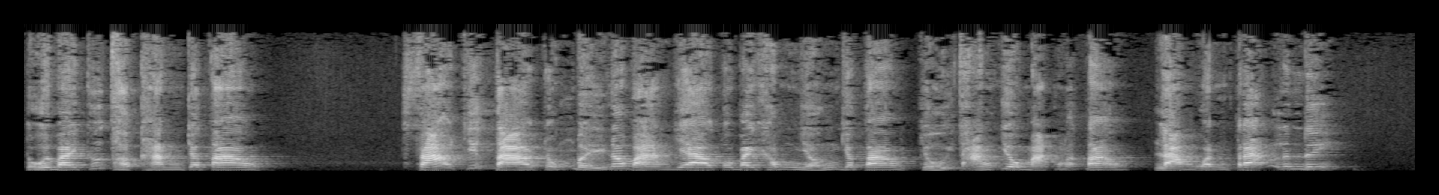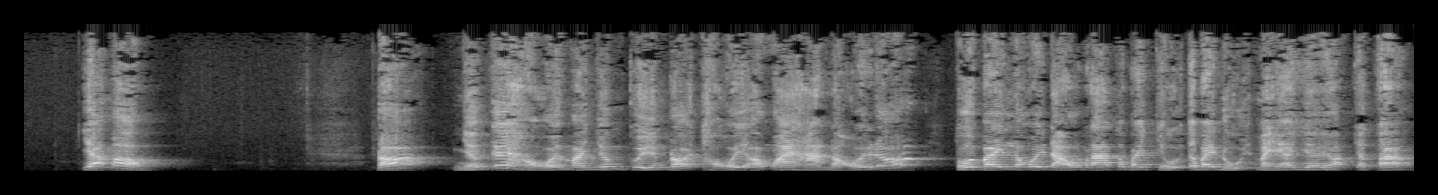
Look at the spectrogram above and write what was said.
Tụi bay cứ thực hành cho tao. Sáu chiếc tàu chuẩn bị nó bàn giao, tụi bay không nhận cho tao. Chửi thẳng vô mặt nó tao. Làm hoành tráng lên đi. Dám không? Đó, những cái hội mà nhân quyền đối thoại ở ngoài hà nội đó, tụi bay lôi đầu ra, tụi bay chửi, tụi bay đuổi mẹ về hết cho tao.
